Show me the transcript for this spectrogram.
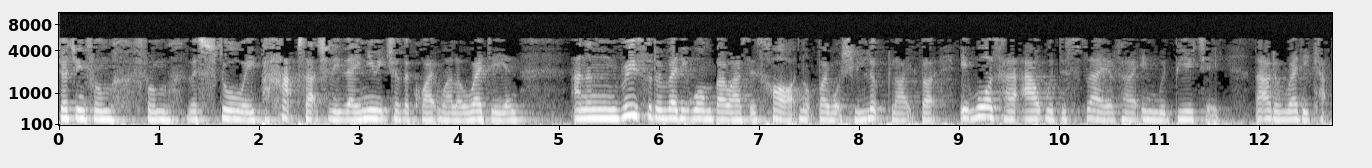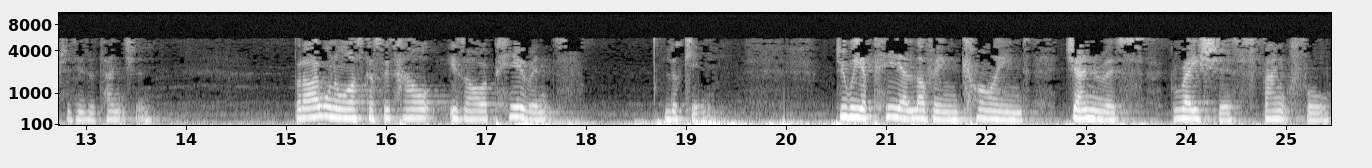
judging from, from the story, perhaps actually they knew each other quite well already. And, and Ruth had already won Boaz's heart, not by what she looked like, but it was her outward display of her inward beauty. That had already captured his attention. But I want to ask us is how is our appearance looking? Do we appear loving, kind, generous, gracious, thankful,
